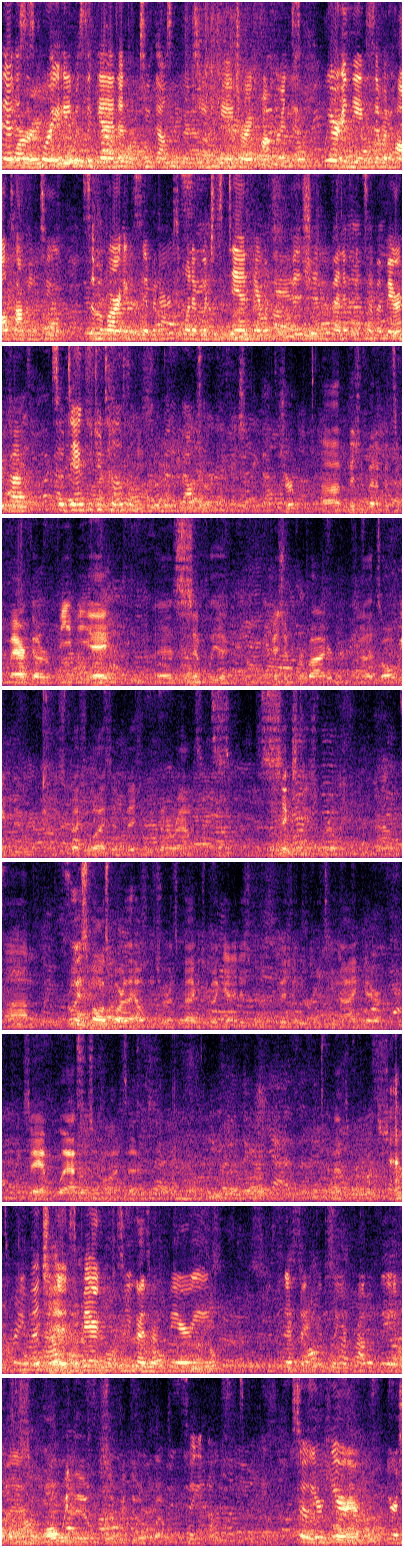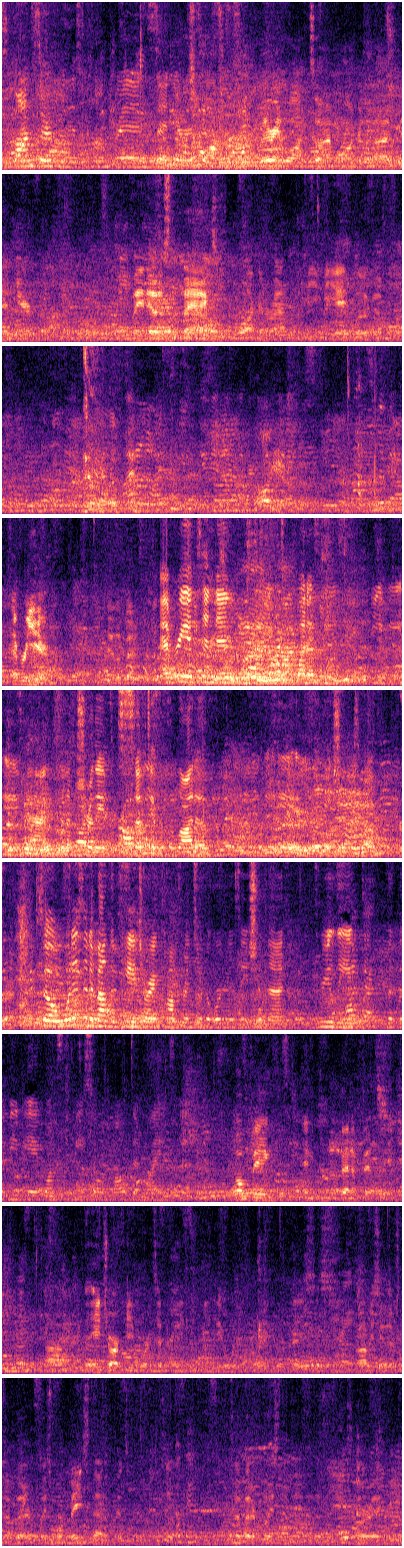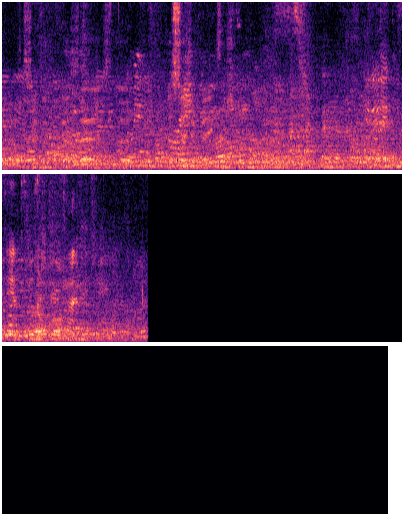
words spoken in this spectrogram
there, this is Kori Amos again at the 2013 PHRA conference. We are in the exhibit hall talking to some of our exhibitors, one of which is Dan here with Vision Benefits of America. So Dan, could you tell us a little bit about your organization? Sure. Uh, vision Benefits of America, or VBA, is simply a vision provider. Uh, that's all we do. We specialize in vision. We've been around since the 60s, really. Um, really the smallest part of the health insurance package, but again, it is group vision, routine eye care, exam, glasses, contacts. That's pretty much. That's pretty much it. It's very, so you guys are very specific, and so you're probably able to. All we do, so we do it well. So you, oh, that's great. So you're here. You're a sponsor for this conference, and you're. A sponsor very long time, longer than I've been here. You may notice the bags walking around with the VBA logo. Every year, we do the best. Every attendant received one of these VBA bags, and I'm sure they've stuffed it with a lot of VBA information as well. Correct. So, what is it about the PHRA conference or the organization that really that the VBA wants to be so involved in? Why is that? Well-being and group benefits. Um, the HR people are typically who we deal with on a regular basis. Obviously, there's no better place. We're based out of Pittsburgh. seja bem.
